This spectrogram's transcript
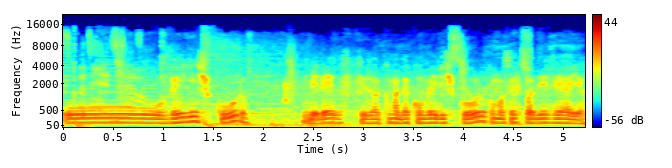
o verde escuro, beleza? Fiz uma camada com verde escuro, como vocês podem ver aí, ó.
